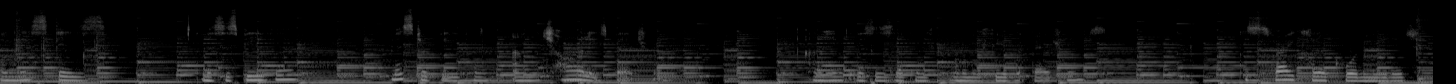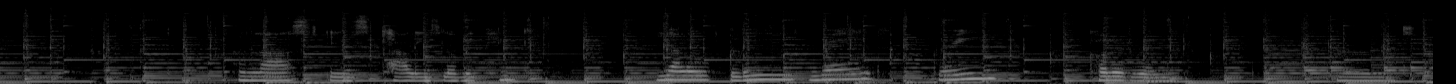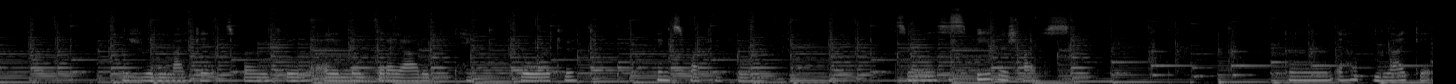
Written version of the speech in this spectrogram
And this is Mrs. Beaver, Mr. Beaver, and Charlie's bedroom. And I think this is like my, one of my favourite bedrooms because it's very colour coordinated. And last is Callie's lovely pink, yellow, blue, red, green colored room and I just really like it, it's very cool. I love that I added pink floor to it, pink sparkly floor. So this is Beaver's house and I hope you like it.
